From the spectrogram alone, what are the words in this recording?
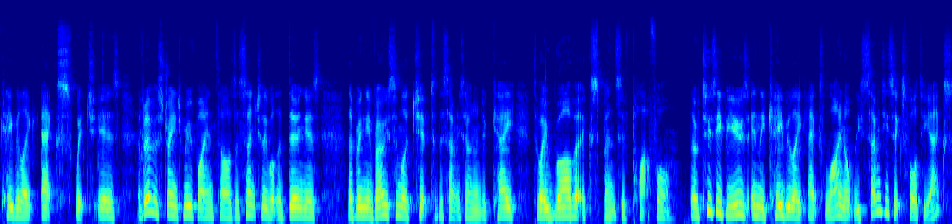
Kaby Lake X, which is a bit of a strange move by Intel. Essentially, what they're doing is they're bringing a very similar chip to the 7700K to a rather expensive platform. There are two CPUs in the Kaby Lake X lineup, the 7640X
